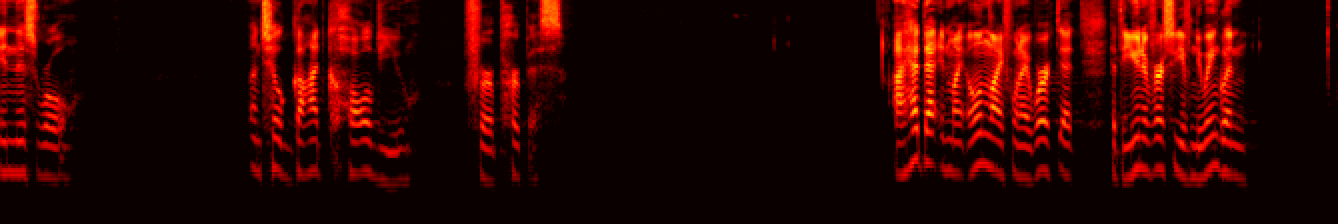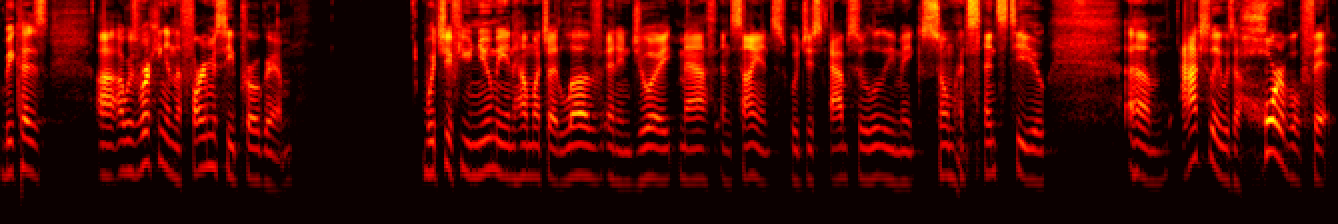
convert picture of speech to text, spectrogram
in this role until God called you for a purpose. I had that in my own life when I worked at, at the University of New England because uh, I was working in the pharmacy program, which, if you knew me and how much I love and enjoy math and science, would just absolutely make so much sense to you. Um, actually, it was a horrible fit.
